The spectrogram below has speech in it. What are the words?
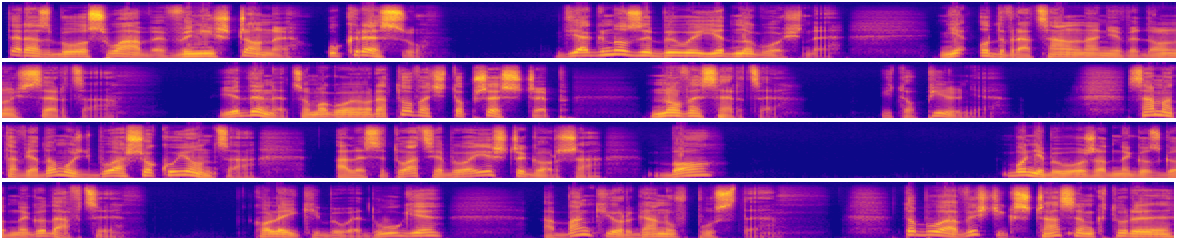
teraz było słabe, wyniszczone, u kresu. Diagnozy były jednogłośne. Nieodwracalna niewydolność serca. Jedyne, co mogło ją ratować, to przeszczep, nowe serce. I to pilnie. Sama ta wiadomość była szokująca, ale sytuacja była jeszcze gorsza, bo... bo nie było żadnego zgodnego dawcy. Kolejki były długie, a banki organów puste. To była wyścig z czasem, który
